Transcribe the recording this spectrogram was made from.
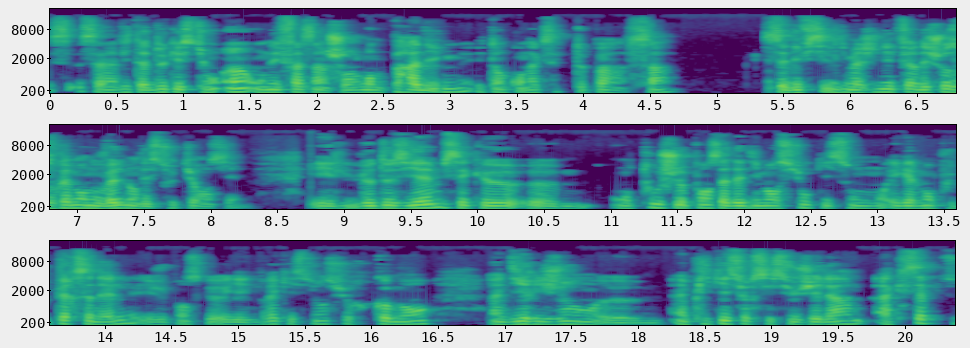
Ça invite à deux questions. Un, on est face à un changement de paradigme et tant qu'on n'accepte pas ça, c'est difficile d'imaginer de faire des choses vraiment nouvelles dans des structures anciennes. Et le deuxième, c'est que euh, on touche, je pense, à des dimensions qui sont également plus personnelles. Et je pense qu'il y a une vraie question sur comment un dirigeant euh, impliqué sur ces sujets-là accepte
